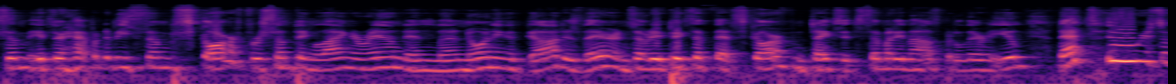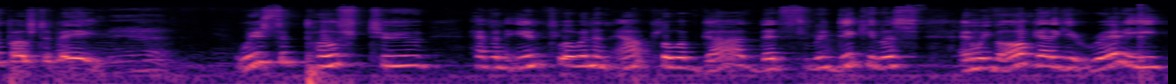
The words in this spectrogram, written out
some, if there happened to be some scarf or something lying around, and the anointing of God is there, and somebody picks up that scarf and takes it to somebody in the hospital, they're healed. That's who we're supposed to be. We're supposed to have an inflow and an outflow of God that's ridiculous, and we've all got to get ready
